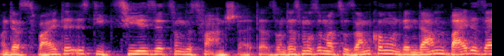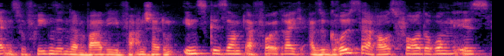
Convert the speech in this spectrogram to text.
Und das zweite ist die Zielsetzung des Veranstalters. Und das muss immer zusammenkommen. Und wenn dann beide Seiten zufrieden sind, dann war die Veranstaltung insgesamt erfolgreich. Also größte Herausforderung ist,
